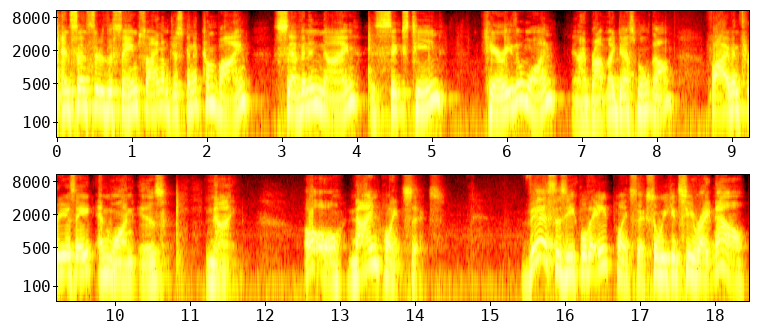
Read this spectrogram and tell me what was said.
and since they're the same sign, I'm just going to combine. 7 and 9 is 16. Carry the 1. And I brought my decimal down. 5 and 3 is 8. And 1 is 9. Uh-oh, 9.6. This is equal to 8.6. So we can see right now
